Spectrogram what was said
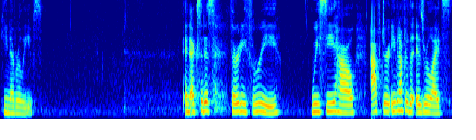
He never leaves. In Exodus 33, we see how after even after the Israelites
